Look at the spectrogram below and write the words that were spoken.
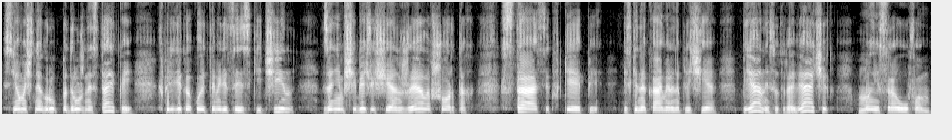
Съемочная группа дружной стайкой, впереди какой-то милицейский чин, за ним щебечущая Анжела в шортах, Стасик в кепи и с кинокамерой на плече, пьяный с утра Вячик, мы с Рауфом.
